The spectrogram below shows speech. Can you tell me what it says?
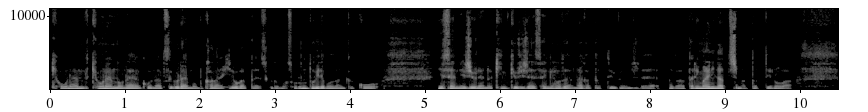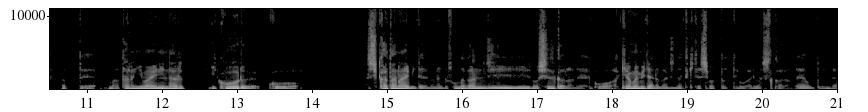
去年、去年のね、こう夏ぐらいもかなりひどかったですけども、その時でもなんかこう、2020年の緊急事態宣言ほどではなかったっていう感じで、なんか当たり前になってしまったっていうのがあって、まあ当たり前になるイコール、こう、仕方ないみたいな、なんかそんな感じの静かなね、こう、諦めみたいな感じになってきてしまったっていうのがありましたからね、本当にね。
